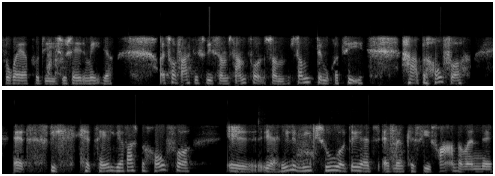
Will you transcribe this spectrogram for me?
florerer på de sociale medier. Og jeg tror faktisk, at vi som samfund, som, som demokrati, har behov for, at vi kan tale. Vi har faktisk behov for øh, ja, hele MeToo, og det, at, at man kan sige fra, når man øh,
